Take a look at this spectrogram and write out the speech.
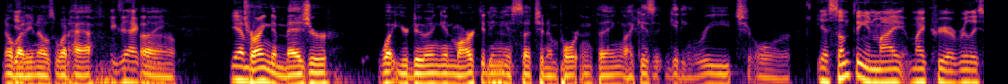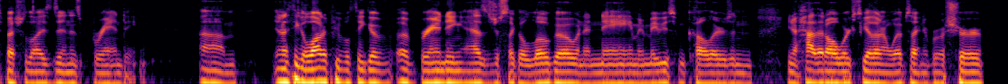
Nobody yeah. knows what half. Exactly. Uh, yeah. Trying to measure what you're doing in marketing mm-hmm. is such an important thing. Like, is it getting reach or? Yeah, something in my my career I've really specialized in is branding. Um, and I think a lot of people think of, of, branding as just like a logo and a name and maybe some colors and you know how that all works together on a website and a brochure.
